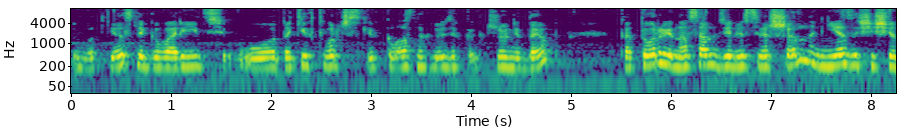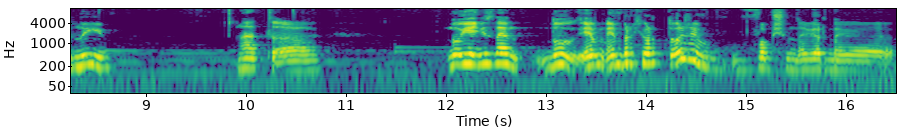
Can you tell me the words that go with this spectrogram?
вот если говорить о таких творческих классных людях, как Джонни Депп, которые на самом деле совершенно не защищены от... Э, ну, я не знаю, ну, эм, Эмбер Хёрд тоже, в общем, наверное,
